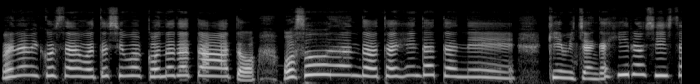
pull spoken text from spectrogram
まなみこさん、私もこんなだったと、お、そうなんだ、大変だったね。きみちゃんが、ひろしさ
